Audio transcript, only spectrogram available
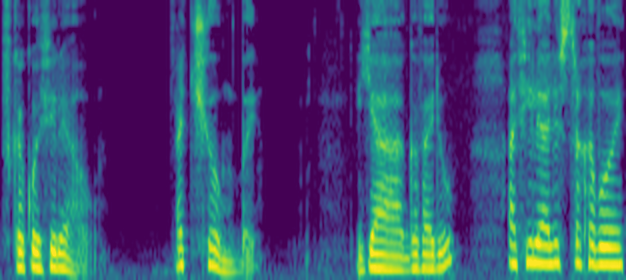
В какой филиал? О чем бы? Я говорю о филиале страховой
